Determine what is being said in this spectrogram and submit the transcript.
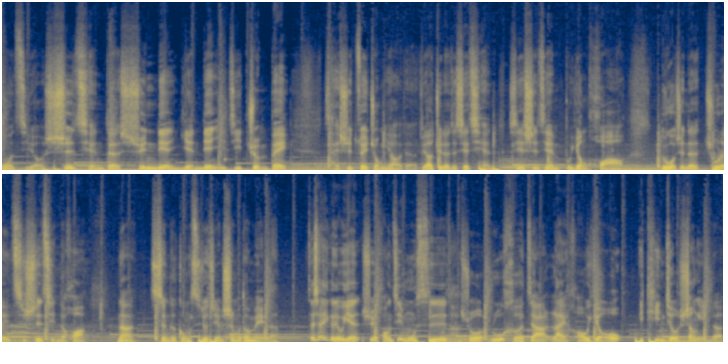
莫及哦。事前的训练、演练以及准备才是最重要的，不要觉得这些钱、这些时间不用花哦。如果真的出了一次事情的话，那整个公司就直接什么都没了。再下一个留言是黄金慕斯，他说如何加赖好友，一听就上瘾了。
